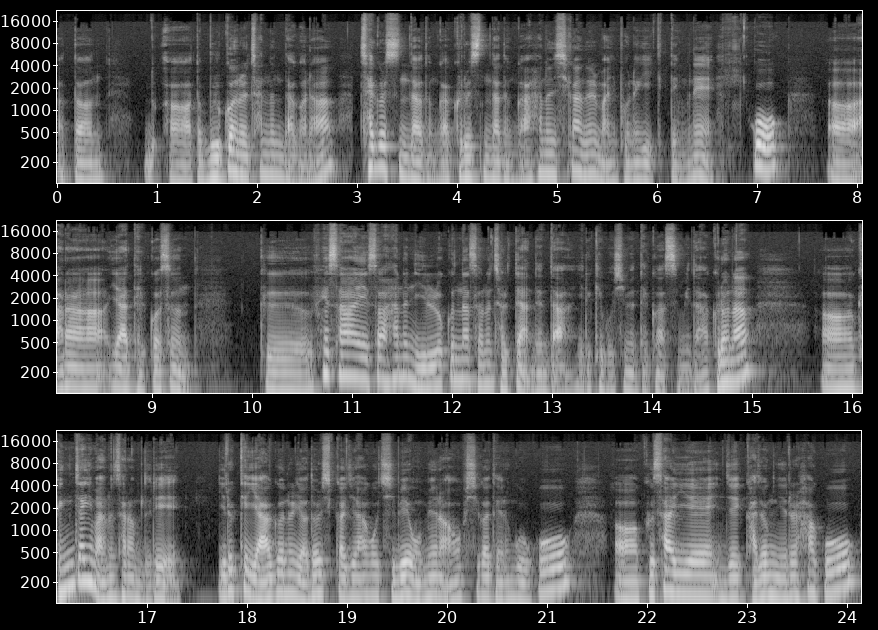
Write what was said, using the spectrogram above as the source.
어떤 어, 어떤 물건을 찾는다거나 책을 쓴다든가 글을 쓴다든가 하는 시간을 많이 보내기 있기 때문에 꼭 어, 알아야 될 것은 그 회사에서 하는 일로 끝나서는 절대 안 된다. 이렇게 보시면 될 것 같습니다. 그러나 어, 굉장히 많은 사람들이 이렇게 야근을 8시까지 하고 집에 오면 9시가 되는 거고 어, 그 사이에 이제 가정 일을 하고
